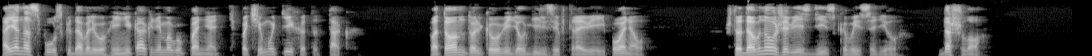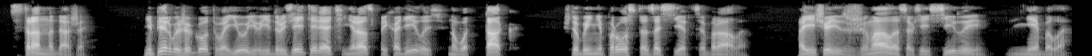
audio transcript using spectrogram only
а я на спуск давлю и никак не могу понять, почему тихо-то так. Потом только увидел гильзы в траве и понял, что давно уже весь диск высадил. Дошло. Странно даже. Не первый же год воюю, и друзей терять не раз приходилось, но вот так, чтобы не просто за сердце брало, а еще и сжимало со всей силы, не было.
